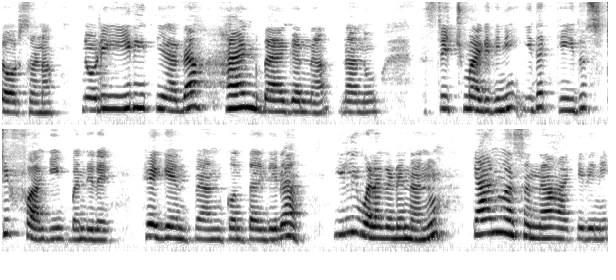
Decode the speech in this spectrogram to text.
ತೋರಿಸೋಣ. ನೋಡಿ, ಈ ರೀತಿಯಾದ ಹ್ಯಾಂಡ್ ಬ್ಯಾಗನ್ನು ನಾನು ಸ್ಟಿಚ್ ಮಾಡಿದ್ದೀನಿ. ಇದಕ್ಕೆ ಇದು ಸ್ಟಿಫ್ ಆಗಿ ಬಂದಿದೆ. ಹೇಗೆ ಅಂತ ಅಂದ್ಕೊತಾ ಇದ್ದೀರಾ? ಇಲ್ಲಿ ಒಳಗಡೆ ನಾನು ಕ್ಯಾನ್ವಾಸನ್ನು ಹಾಕಿದ್ದೀನಿ.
